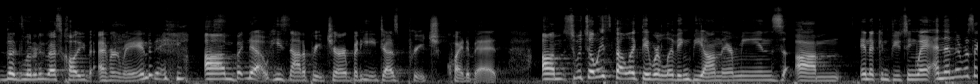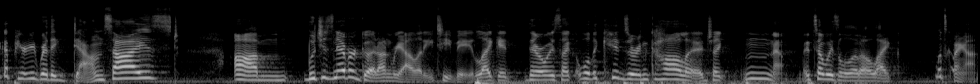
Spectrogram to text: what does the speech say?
like literally the best call you've ever made. Um, but no, he's not a preacher, but he does preach quite a bit. Um, so it's always felt like they were living beyond their means um, in a confusing way. And then there was like a period where they downsized, um, which is never good on reality TV. Like it, they're always like, well, the kids are in college. Like mm, no, it's always a little like. What's going on?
